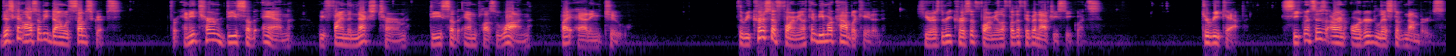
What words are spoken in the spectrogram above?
This can also be done with subscripts. For any term d sub n, we find the next term, d sub n plus 1, by adding 2. The recursive formula can be more complicated. Here is the recursive formula for the Fibonacci sequence. To recap, sequences are an ordered list of numbers.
